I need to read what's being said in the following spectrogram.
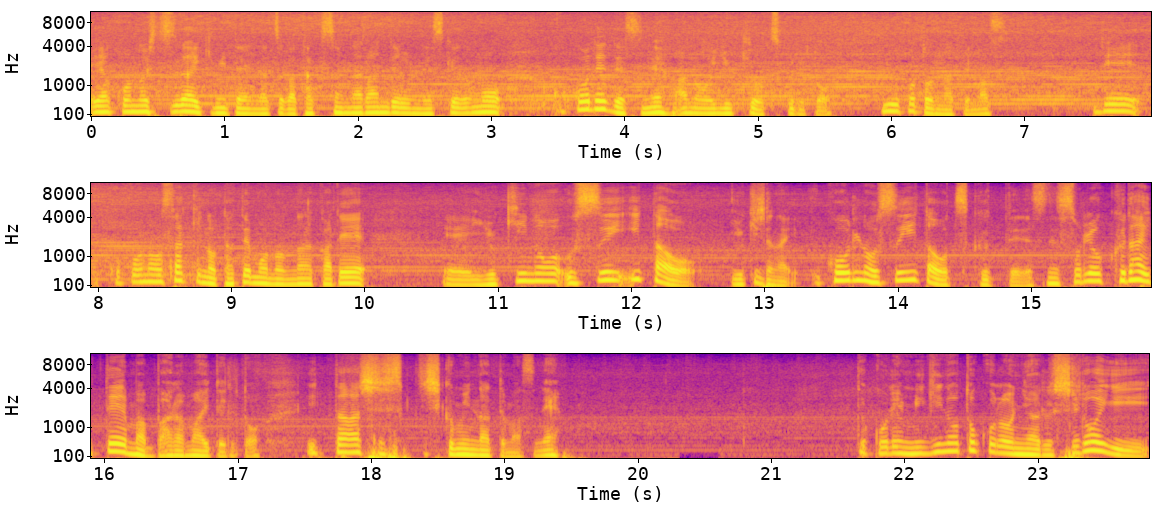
エアコンの室外機みたいなやつがたくさん並んでるんですけども、ここでですね、あの、雪を作るということになってます。で、ここのさっきの建物の中で、えー雪の薄い板を、雪じゃない、氷の薄い板を作ってですね、それを砕いて、まあ、ばらまいてるといった仕組みになってますね。で、これ右のところにある白い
